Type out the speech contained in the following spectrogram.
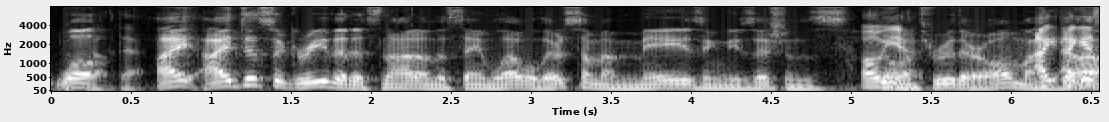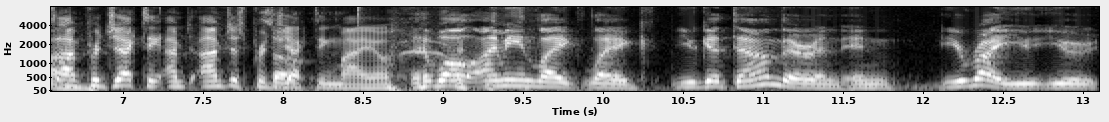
well, about that. I I disagree that it's not on the same level. There's some amazing musicians Oh, going yeah. through there. Oh my I, I guess I'm projecting. I'm I'm just projecting my own. well, I mean, like, like you get down there, and and you're right. You you,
